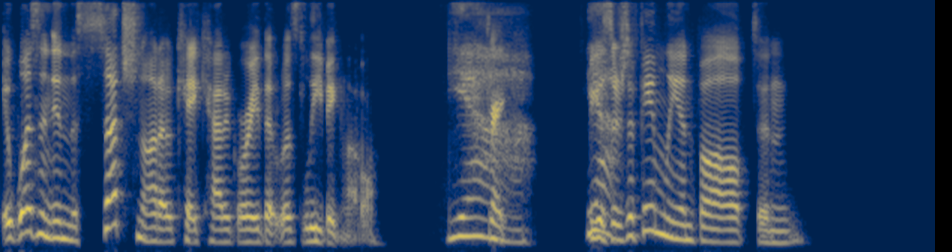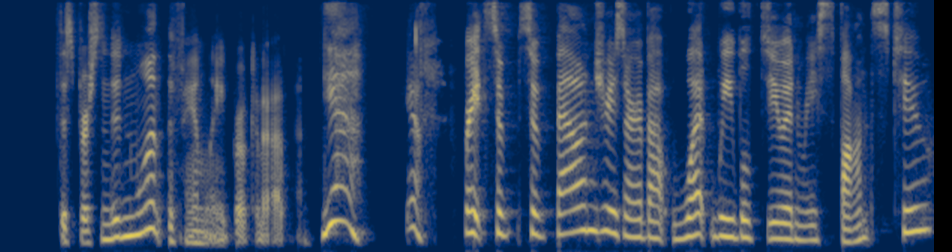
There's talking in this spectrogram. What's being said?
it wasn't in the such not okay category that was leaving level Yeah. Right. because yeah. there's a family involved and this person didn't want the family broken up. yeah. Yeah. Right. So, so boundaries are about what we will do in response to.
